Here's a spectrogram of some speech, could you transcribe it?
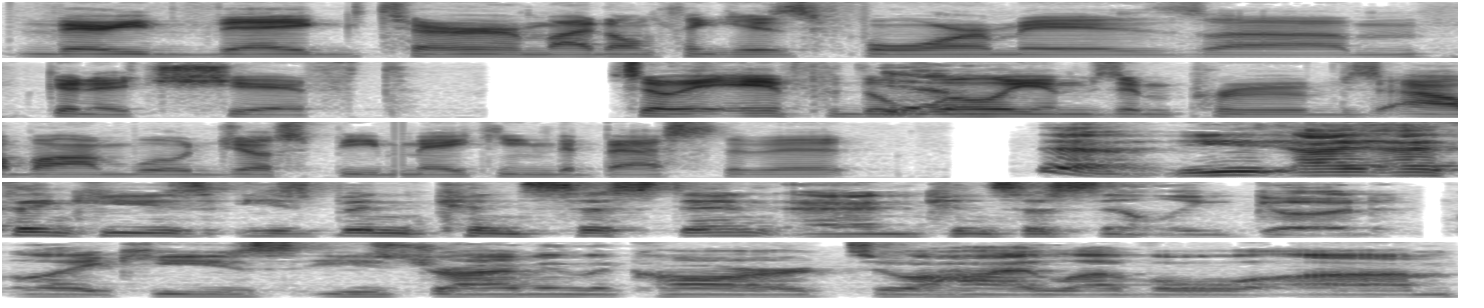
very vague term. I don't think his form is um, gonna shift. So if the yeah. Williams improves, Albon will just be making the best of it. Yeah, he. I, I think he's he's been consistent and consistently good. Like he's he's driving the car to a high level, um,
